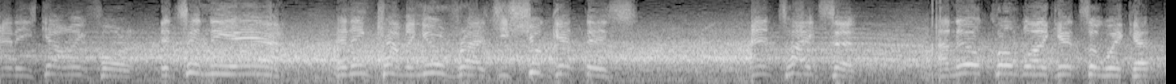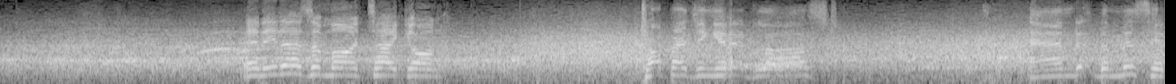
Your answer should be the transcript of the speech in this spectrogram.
And he's going for it. It's in the air. And incoming Yuvraj, he should get this. And takes it. Anil Kumble gets a wicket. And he doesn't mind take on. Top edging it at last. And the miss hit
